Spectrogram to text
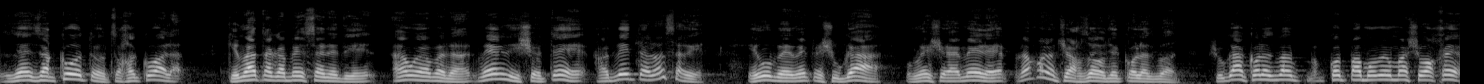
זה, זרקו אותו, צחקו עליו. כמעט אגבי סנהדרין, אמרו רבנן, מרני שותה, חדמיתא לא צריך. אם הוא באמת משוגע, הוא אומר שהוא היה מלך, לא יכול להיות שיחזור על זה כל הזמן. משוגע כל הזמן, כל פעם אומר משהו אחר.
